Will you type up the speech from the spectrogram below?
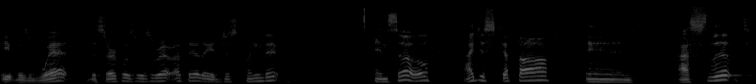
it was wet. The surface was wet right there. They had just cleaned it. And so I just stepped off and I slipped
